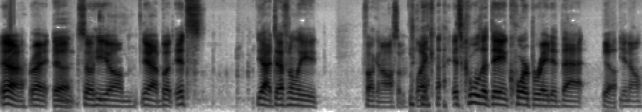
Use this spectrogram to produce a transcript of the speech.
Yeah, right. Yeah. And so he um yeah, but it's yeah, definitely fucking awesome. Like it's cool that they incorporated that, Yeah. you know.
